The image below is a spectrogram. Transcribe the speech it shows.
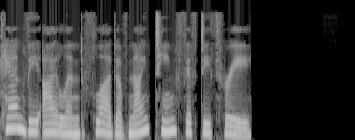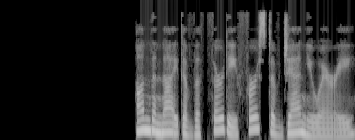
Canvey Island flood of 1953 On the night of 31 January,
